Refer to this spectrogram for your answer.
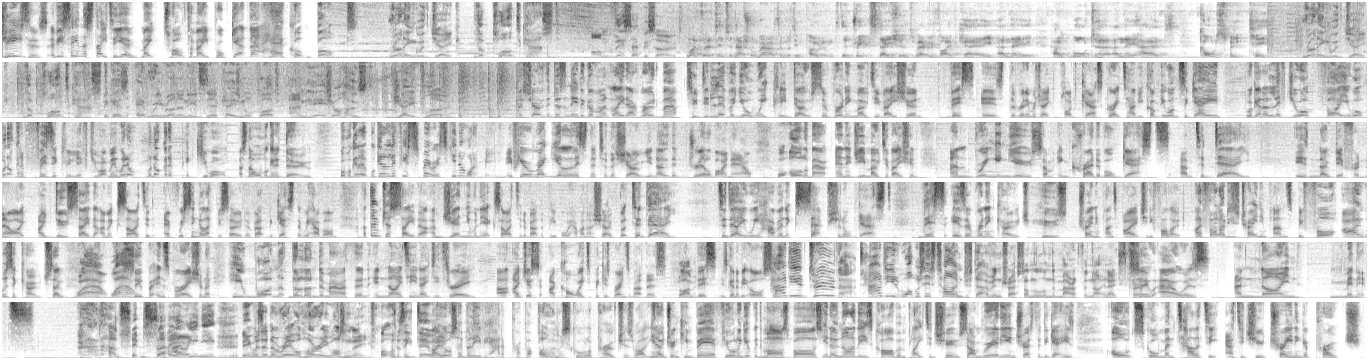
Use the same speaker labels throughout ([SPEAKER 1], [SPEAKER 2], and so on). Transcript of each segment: [SPEAKER 1] Jesus, have you seen the state of you? Mate, 12th of April, get that haircut booked.
[SPEAKER 2] Running with Jake, the podcast. On this episode,
[SPEAKER 3] My first international marathon was in Poland. The drink stations were every 5k and they had water and they had cold sweet tea.
[SPEAKER 2] Running with Jake, the podcast, Because every runner needs the occasional plod. And here's your host, Jake Lowe.
[SPEAKER 1] The show that doesn't need a government laid out roadmap to deliver your weekly dose of running motivation. This is the Running with Jake podcast. Great to have you company once again. We're going to lift you up, fire you up. We're not going to physically lift you up. I mean, we're not, we're not going to pick you up. That's not what we're going to do. But we're going to we're going to lift your spirits. You know what I mean? If you're a regular listener to the show, you know the drill by now. We're all about energy, motivation, and bringing you some incredible guests. And today is no different. Now, I, I do say that I'm excited every single episode about the guests that we have on. I don't just say that, I'm genuinely excited about the people we have on our show. But today, Today we have an exceptional guest. This is a running coach whose training plans I actually followed. I followed his training plans before I was a coach. So
[SPEAKER 4] Wow, wow.
[SPEAKER 1] super inspirational. He won the London Marathon in 1983. Uh, I just I can't wait to pick his brains about this.
[SPEAKER 4] Blimey.
[SPEAKER 1] This is going to be awesome.
[SPEAKER 4] How do you do that? How do you? What was his time? Just out of interest on the London Marathon, 1983.
[SPEAKER 1] Two hours and nine minutes.
[SPEAKER 4] That's insane.
[SPEAKER 1] I mean, you-
[SPEAKER 4] he was in a real hurry, wasn't he? What was he doing?
[SPEAKER 1] But I also believe he had a proper old school approach as well. You know, drinking beer, fueling it with Mars mm. bars, you know, none of these carbon plated shoes. So I'm really interested to get his old school mentality, attitude, training approach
